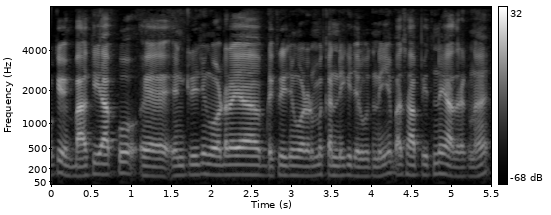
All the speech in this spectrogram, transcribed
ओके? बाकी आपको इंक्रीजिंग ऑर्डर या डिक्रीजिंग ऑर्डर में करने की ज़रूरत नहीं है, बस आप इतना याद रखना है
